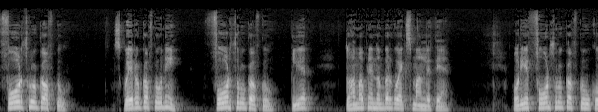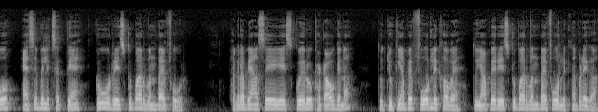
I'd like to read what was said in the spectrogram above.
fourth root of two square root of two नहीं fourth root of two clear तो हम अपने नंबर को एक्स मान लेते हैं। और ये फोर्थ रूट ऑफ़ टू को ऐसे भी लिख सकते हैं two raise to power one by four अगर आप यहाँ से ये स्क्वायर रूट हटाओगे ना तो क्योंकि यहाँ पे फोर लिखा हुआ है तो यहाँ पे raise to power one by four लिखना पड़ेगा।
